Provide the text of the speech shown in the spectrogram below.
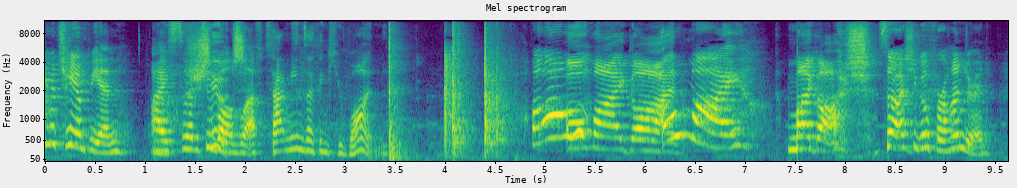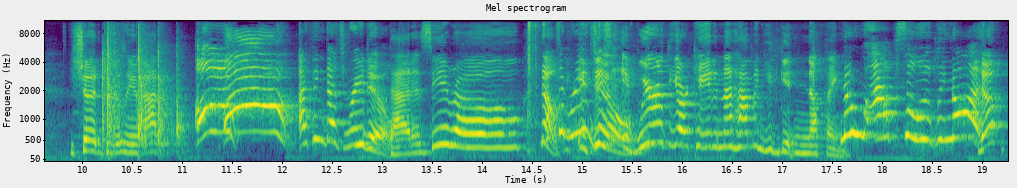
Am a champion. I oh, still have two balls left. That means I think you won. Oh! Oh my god! Oh my! My gosh! So I should go for a hundred. You should, because it doesn't even matter. Oh! Ah! I think that's redo. That is zero. No, That's a if, this- redo. if we were at the arcade and that happened, you'd get nothing. no, absolutely not. Nope.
